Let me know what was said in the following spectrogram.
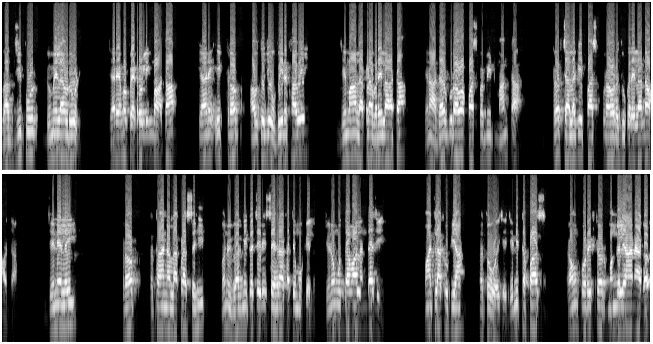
વાઘજીપુર ડુમેલાવ રોડ જ્યારે અમે પેટ્રોલિંગમાં હતા, ત્યારે એક ટ્રક આવતો જે ઊભી રખાવેલ, જેમાં લાકડા ભરેલા હતા, તેના આધાર પુરાવા, પાસ પરમિટ માંગતા ટ્રક ચાલકે પાસ પુરાવા રજૂ કરેલા ન હતા. જેને લઈ ટ્રક તથા એના લાકડા સહિત વન વિભાગની કચેરી શહેરા ખાતે મૂકેલ. જેનો મુદ્દામાલ અંદાજે પાંચ લાખ રૂપિયા થતો હોય છે. જેની તપાસ રાઉન્ડ ફોરેસ્ટર મંગલિયાણાને આગળ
